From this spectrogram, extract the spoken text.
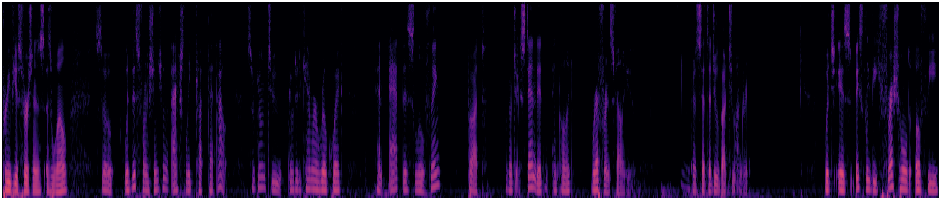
previous versions as well. So with this function, you can actually cut that out. So we're going to go to the camera real quick and add this little thing, but we're going to extend it and call it reference value. We're going to set that to about 200, which is basically the threshold of the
